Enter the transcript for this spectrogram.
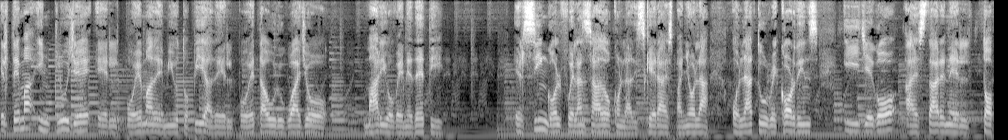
El tema incluye el poema de mi utopía del poeta uruguayo Mario Benedetti. El single fue lanzado con la disquera española Olatu Recordings y llegó a estar en el top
